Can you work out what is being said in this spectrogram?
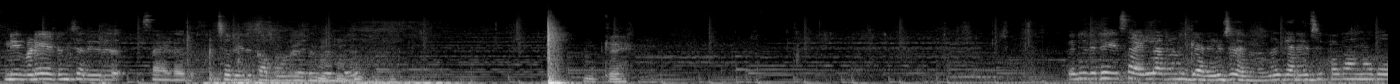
പിന്നെ ഇവിടെ ഏറ്റവും ചെറിയൊരു സൈഡ് ചെറിയൊരു കബോർഡ് വരുന്നുണ്ട് ഓക്കെ. പിന്നെ ഇതിന്റെ ഈ സൈഡിലാണ് ഗരേജ് വരുന്നത്? ഗരേജ് ഇപ്പൊ കാണുന്നതോ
